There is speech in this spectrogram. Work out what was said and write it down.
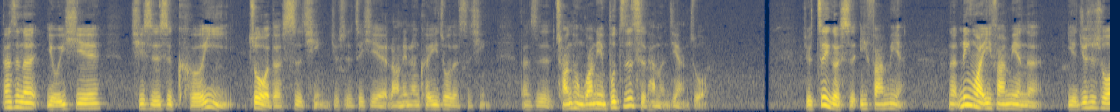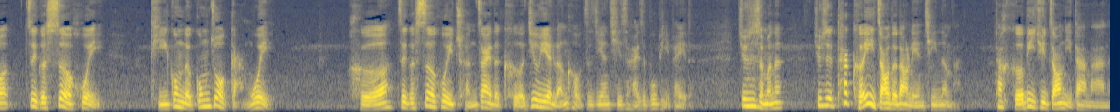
但是呢，有一些其实是可以做的事情，就是这些老年人可以做的事情，但是传统观念不支持他们这样做。就这个是一方面，那另外一方面呢，也就是说，这个社会提供的工作岗位和这个社会存在的可就业人口之间，其实还是不匹配的。就是什么呢？就是他可以招得到年轻的嘛，他何必去招你大妈呢？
